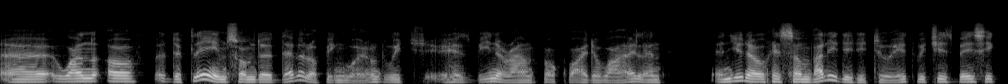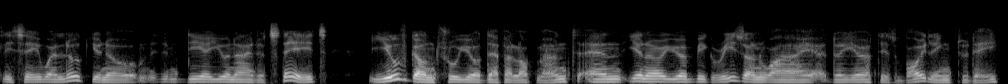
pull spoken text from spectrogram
uh, one of the claims from the developing world, which has been around for quite a while and and you know has some validity to it, which is basically say, well, look, you know, dear United States, you've gone through your development, and you know you're a big reason why the earth is boiling today.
